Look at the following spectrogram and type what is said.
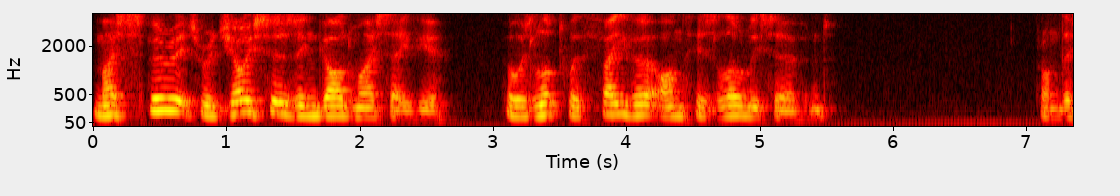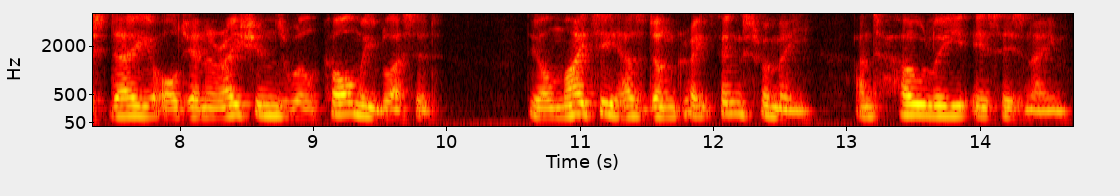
My spirit rejoices in God my Saviour, who has looked with favour on his lowly servant. From this day all generations will call me blessed. The Almighty has done great things for me, and holy is his name.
